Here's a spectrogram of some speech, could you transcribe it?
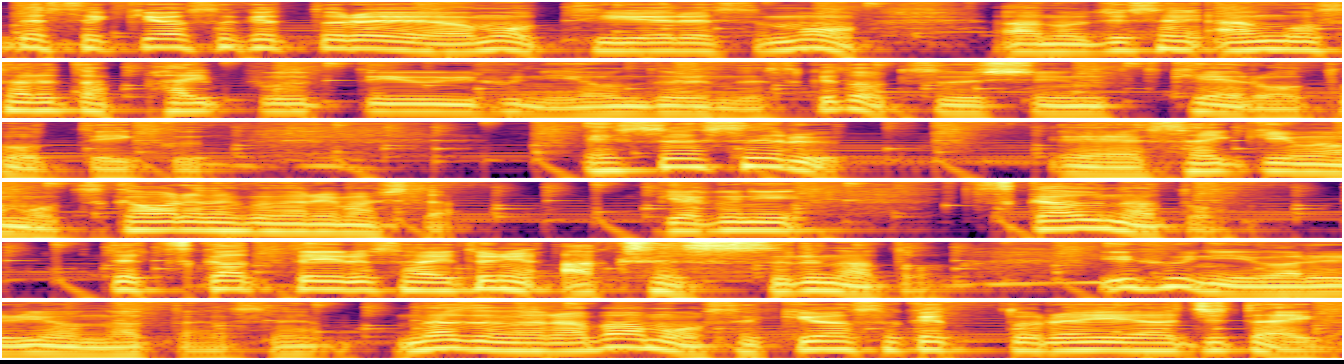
でセキュアソケットレイヤーも TLS もあの実際に暗号されたパイプっていうふうに呼んでるんですけど通信経路を通っていく、うんうん、SSL、えー、最近はもう使われなくなりました。逆に使うなとで使っているサイトにアクセスするなというふうに言われるようになったんですね。なぜならばもうセキュアソケットレイヤー自体が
